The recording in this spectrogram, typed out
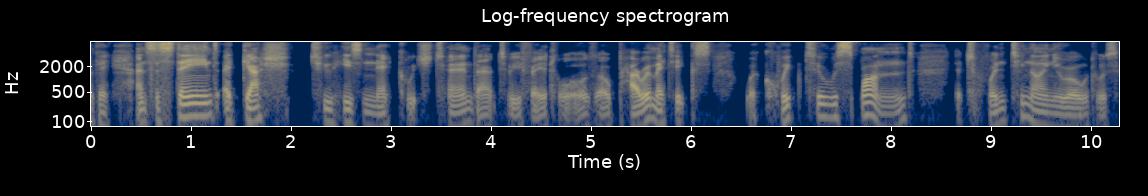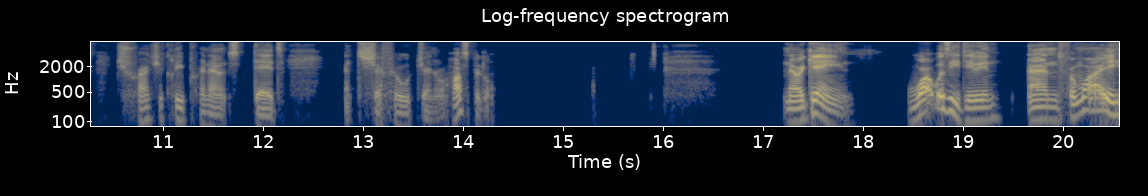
Okay. And sustained a gash to his neck, which turned out to be fatal. Although paramedics were quick to respond, the 29 year old was tragically pronounced dead at Sheffield General Hospital. Now, again, what was he doing? And from what I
